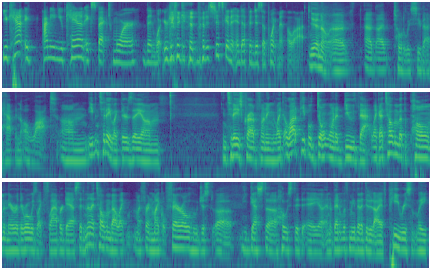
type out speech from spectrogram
you can't I mean you can expect more than what you're gonna get but it's just gonna end up in disappointment a lot Yeah, no, uh, I, I totally see that happen a lot. Um, even today, like there's a um, in today's crowdfunding, like a lot of people don't want to do that. Like I tell them about the poem, and they're they're always like flabbergasted. And then I tell them about like my friend Michael Farrell, who just uh, he guest uh, hosted a uh, an event with me that I did at IFP recently.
